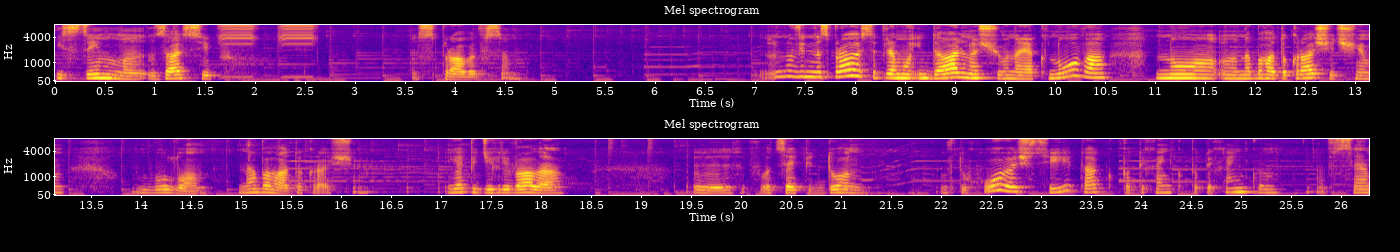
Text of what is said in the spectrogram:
із цим засіб справився. Ну, він не справився прямо ідеально, що вона як нова, але набагато краще, ніж було. Набагато краще. Я підігрівала е, оцей піддон в духовочці і так потихеньку-потихеньку все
